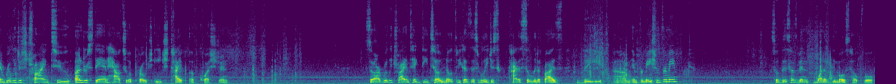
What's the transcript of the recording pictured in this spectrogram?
and really just trying to understand how to approach each type of question. So I really try and take detailed notes because this really just kind of solidifies the um, information for me. So this has been one of the most helpful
